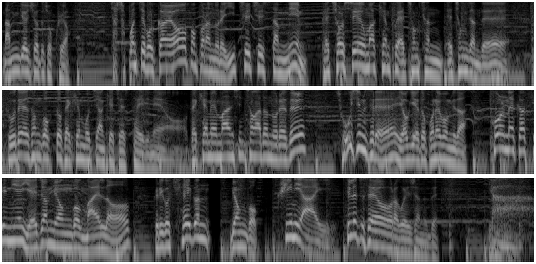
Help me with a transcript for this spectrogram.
남겨주셔도 좋고요. 자, 첫 번째 볼까요? 뻔뻔한 노래 2773님. 배철수의 음악 캠프 애청찬, 애청자인데 두 대 선곡도 백햄 못지않게 제 스타일이네요. 백햄에만 신청하던 노래들 조심스레 여기에도 보내봅니다. 폴 맥카트니의 예전 명곡 My Love 그리고 최근 명곡 퀸이 아이 들려주세요라고 해주셨는데 야,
